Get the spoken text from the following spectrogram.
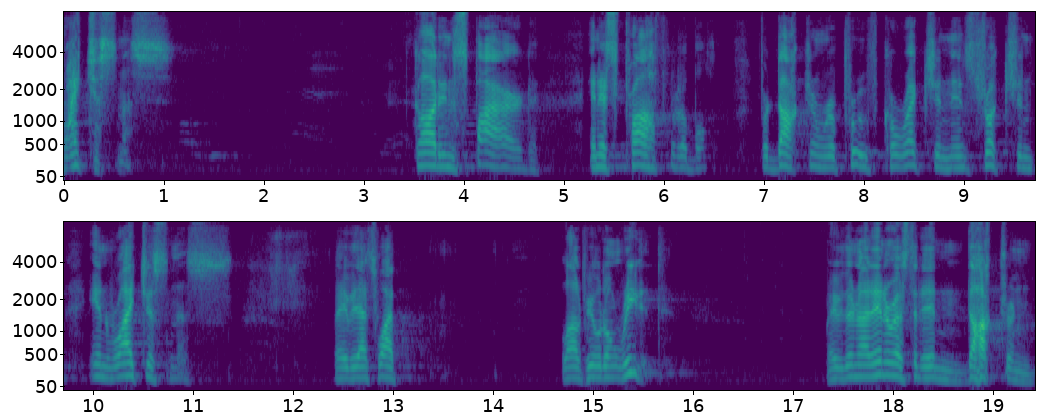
righteousness. God inspired, and it's profitable for doctrine, reproof, correction, instruction in righteousness. Maybe that's why a lot of people don't read it. Maybe they're not interested in doctrine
